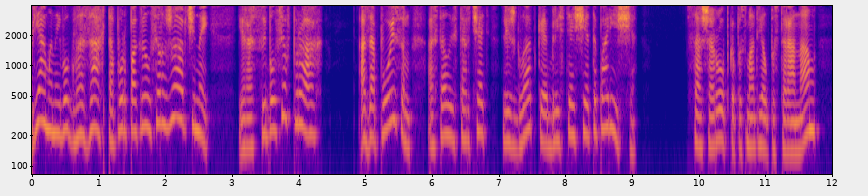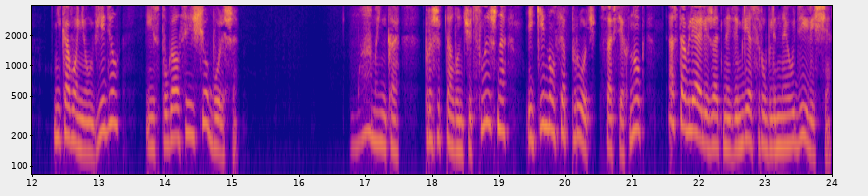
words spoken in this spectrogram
Прямо на его глазах топор покрылся ржавчиной и рассыпался в прах, а за поясом осталось торчать лишь гладкое блестящее топорище. Саша робко посмотрел по сторонам, никого не увидел и испугался еще больше. «Мамонька!» — прошептал он чуть слышно и кинулся прочь со всех ног, оставляя лежать на земле срубленное удилище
